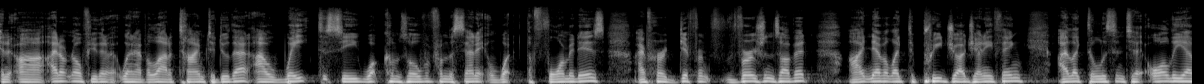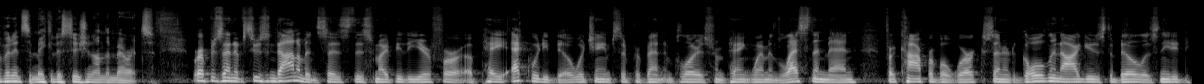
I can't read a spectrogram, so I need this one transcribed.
And uh, I don't know if you're going to have a lot of time to do that. I'll wait to see what comes over from the Senate and what the form it is. I've heard different versions of it. I never like to prejudge anything. I like to listen to all the evidence and make a decision on the merits. Representative Susan Donovan says this might be the year for a pay equity bill, which aims to prevent employers from paying women less than men for comparable work. Senator Goldin argues the bill is needed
